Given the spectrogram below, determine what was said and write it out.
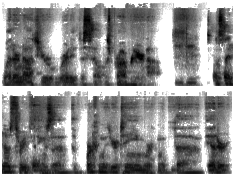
whether or not you're ready to sell this property or not. So I'd say those three things: the, the working with your team, working with uh, the other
